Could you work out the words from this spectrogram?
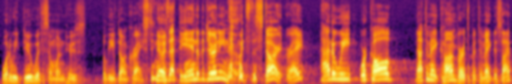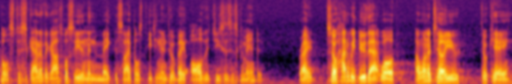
what do we do with someone who's believed on Christ? You know, is that the end of the journey? No, it's the start, right? How do we, we're called not to make converts, but to make disciples, to scatter the gospel seed and then to make disciples, teaching them to obey all that Jesus has commanded, right? So, how do we do that? Well, I want to tell you okay.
